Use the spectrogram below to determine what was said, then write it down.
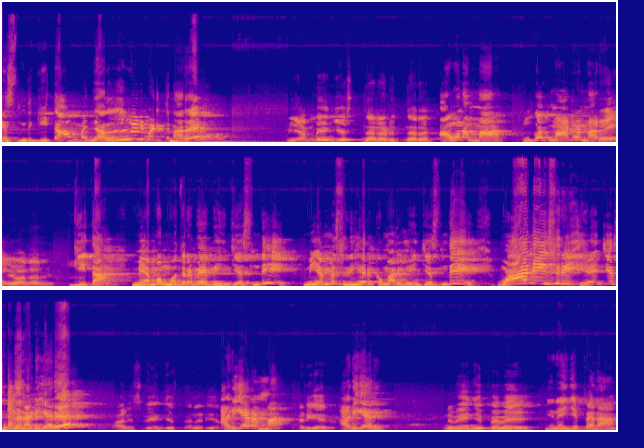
చేస్తుంది? గీతా అమ్మాయి అల్లరి పెడుతున్నారే? మీ అమ్మ ఏం చేస్తుందని అడుగుతున్నారా? అవునమ్మా ఇంకొక మాట అన్నారే. ఏమన్నారు? గీత మీ అమ్మ ముద్ర బేబీ ఏం చేసింది? మీ అమ్మ శ్రీహరి కుమార్ ఏం చేసింది? వాణిశ్రీ ఏం చేస్తుంది అని అడిగారే? ఆడిస్లో ఏం చేస్తుందని అడిగారు? అడిగారమ్మా. అడిగారు. అడిగారు. నువ్వేం చెప్పావే? నేనేం చెప్పానా?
